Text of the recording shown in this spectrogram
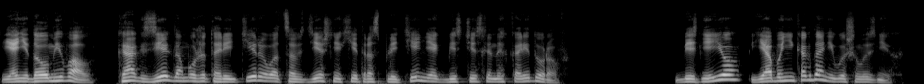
Я недоумевал, как Зельда может ориентироваться в здешних хитросплетениях бесчисленных коридоров. Без нее я бы никогда не вышел из них.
